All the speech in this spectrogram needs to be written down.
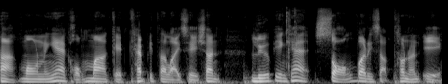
หากมองในแง่ของ Market Capitalization เหลือเพียงแค่ 2 บริษัทเท่านั้นเอง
